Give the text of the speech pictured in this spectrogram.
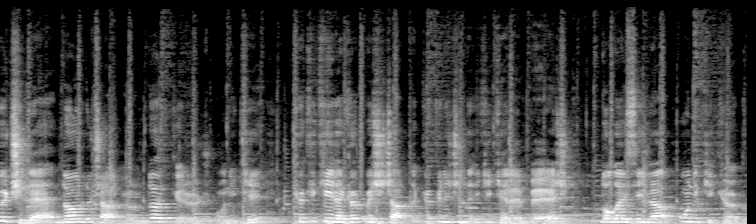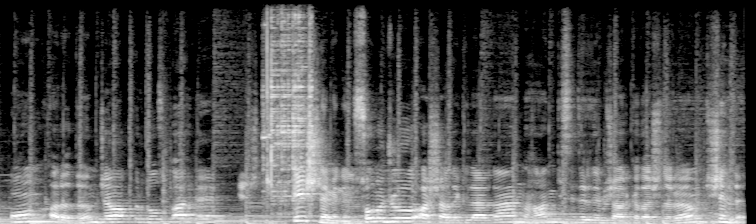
3 ile 4'ü çarpıyorum. 4 kere 3 12. Kök 2 ile kök 5'i çarptık. Kökün içinde 2 kere 5. Dolayısıyla 12 kök 10 aradığım cevaptır dostlar ve geçtik. İşleminin sonucu aşağıdakilerden hangisidir demiş arkadaşlarım. Şimdi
